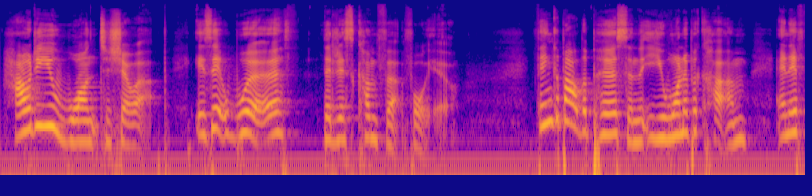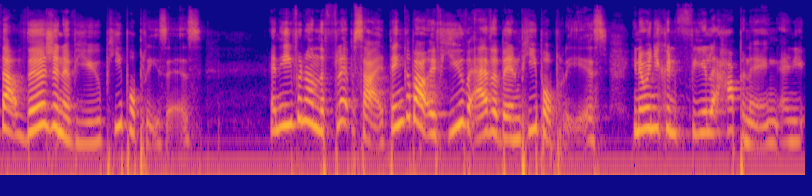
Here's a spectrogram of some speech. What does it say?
How do you want to show up? Is it worth the discomfort for you? think about the person that you want to become and if that version of you people pleases. And even on the flip side, think about if you've ever been people pleased. You know, when you can feel it happening and you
